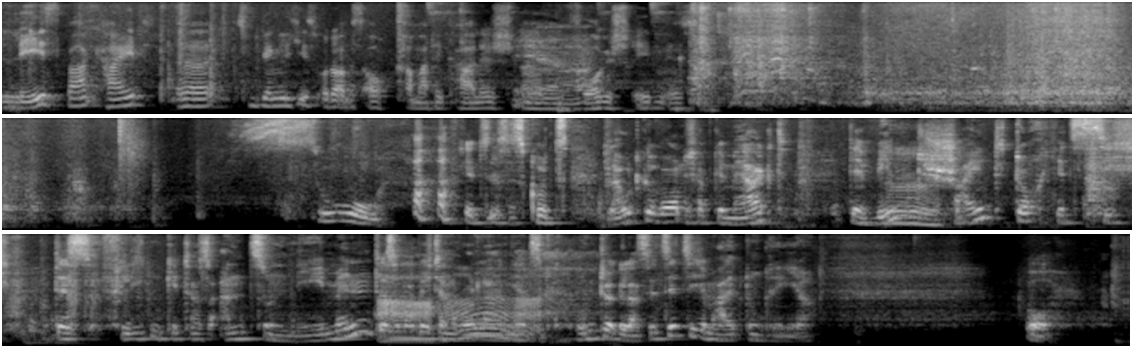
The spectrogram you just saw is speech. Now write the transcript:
Lesbarkeit äh, zugänglich ist oder ob es auch grammatikalisch äh, ja. vorgeschrieben ist. So, jetzt ist es kurz laut geworden. Ich habe gemerkt, der Wind hm. scheint doch jetzt sich des Fliegengitters anzunehmen. Deshalb habe ich den Roller jetzt runtergelassen. Jetzt sitze ich im Halbdunkel hier. Oh,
